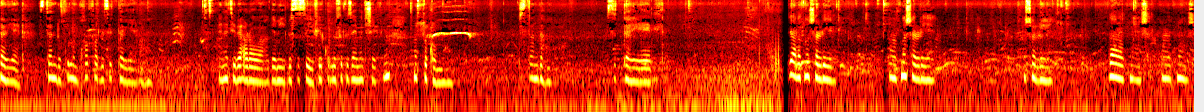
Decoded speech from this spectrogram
ريال. stand كله مخفض لستة ريال. اهو بناتي بقى روعة جميل. بس صيفي كله صيفي زي ما أنتم شايفين. نص كم اهو. stand اهو. ستة ريال. دي على اتناشر ريال. على اتناشر ريال. ده على اتناشر على اتناشر.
